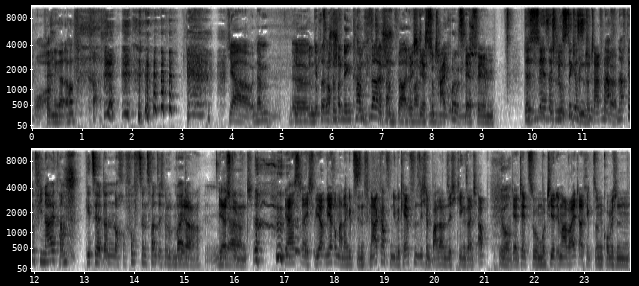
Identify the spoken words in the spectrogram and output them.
Boah. Fällt mir gerade auf. Ja, und dann, äh, gibt's gibt's auch schon den Kampf zwischen ja. Badewanne Richtig, der ist total kurz, der Film. Das, Das ist- das, das ich bin- Lustige ich bin ist, total nach, nach dem Finalkampf geht's ja dann noch 15, 20 Minuten weiter. Ja, ja, Ja. stimmt. ja, hast recht. Wie, wie auch immer, dann gibt's diesen Finalkampf und die bekämpfen sich und ballern sich gegenseitig ab. Ja. Der Tetsuo mutiert immer weiter, kriegt so einen komischen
